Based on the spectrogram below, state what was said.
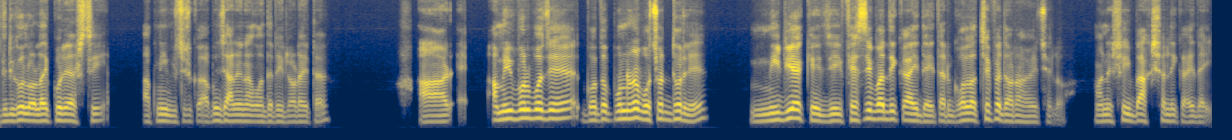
দীর্ঘ লড়াই করে আসছি। আপনি বিশেষ করে আপনি জানেন আমাদের এই লড়াইটা। আর আমি বলব যে গত ১৫ বছর ধরে মিডিয়াকে যেই ফ্যাসিবাদী কায়দায় তার গলা চেপে ধরা হয়েছিল। মানে সেই বাকশালী কায়দায়।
